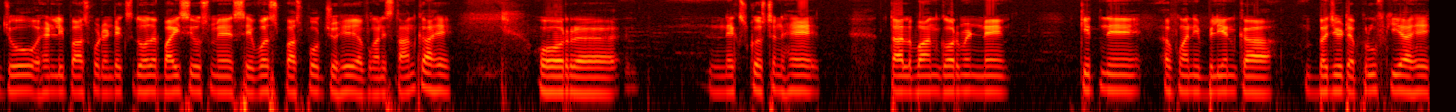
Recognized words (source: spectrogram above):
जो हैंडली पासपोर्ट इंडेक्स 2022 है उसमें से वर्स्ट पासपोर्ट जो है अफ़गानिस्तान का है। और नेक्स्ट uh, क्वेश्चन है तालिबान गवर्नमेंट ने कितने अफगानी बिलियन का बजट अप्रूव किया है?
